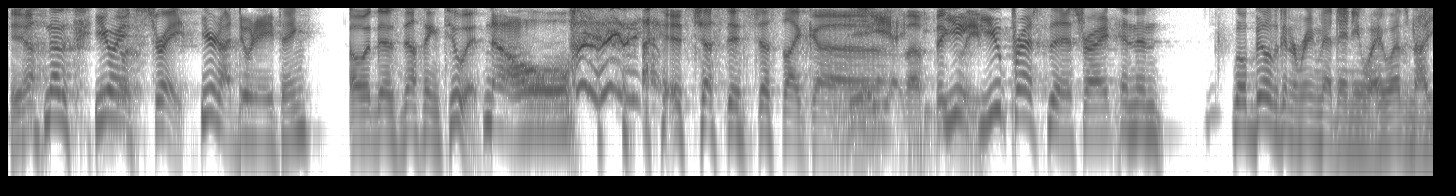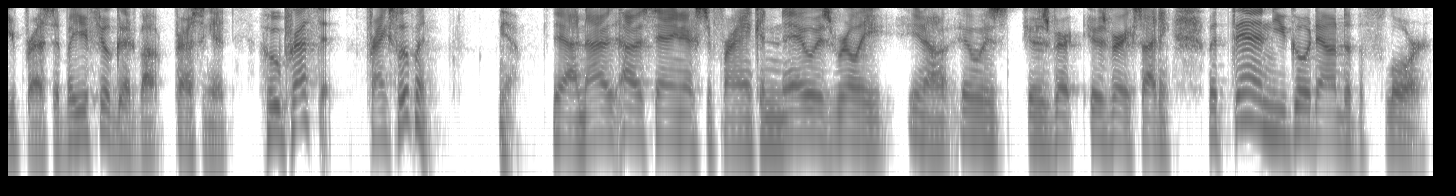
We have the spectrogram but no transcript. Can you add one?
Yeah. No, you it ain't straight. You're not doing anything. Oh, there's nothing to it. No, It's just it's just like a, a fig you, leaf. you press this right, and then well, Bill's going to ring that anyway, whether or not you press it. But you feel good about pressing it. Who pressed it? Frank Slootman. Yeah. Yeah, and I, I was standing next to Frank, and it was really, you know, it was it was very it was very exciting. But then you go down to the floor,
